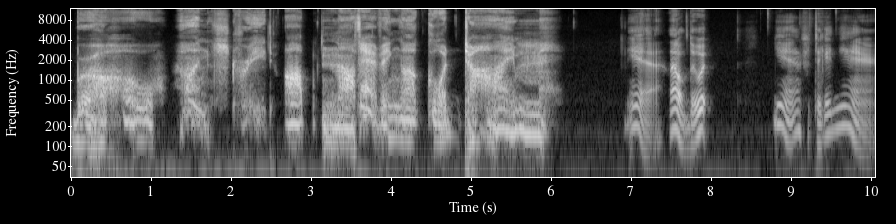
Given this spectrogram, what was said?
Bro, I'm straight up not having a good time. Yeah, that'll do it. Yeah, I should take it. Yeah.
